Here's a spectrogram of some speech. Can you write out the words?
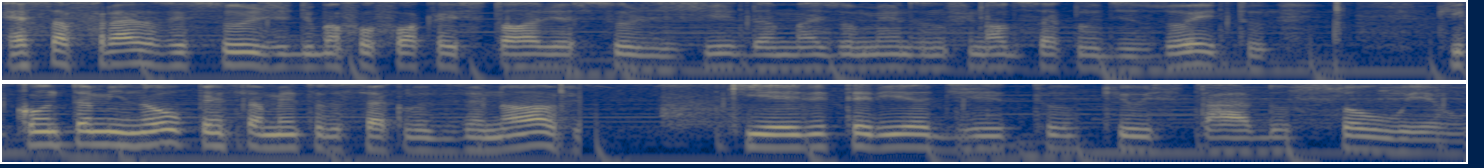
essa frase surge de uma fofoca história surgida mais ou menos no final do século XVIII, que contaminou o pensamento do século XIX, que ele teria dito que o Estado sou eu.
